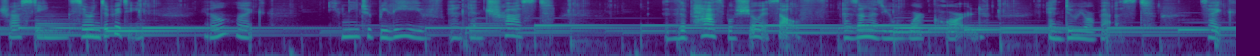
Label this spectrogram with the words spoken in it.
trusting serendipity you know? Like you need to believe and, and trust the path will show itself as long as you work hard and do your best. It's like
